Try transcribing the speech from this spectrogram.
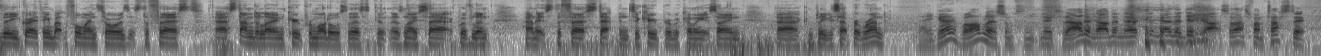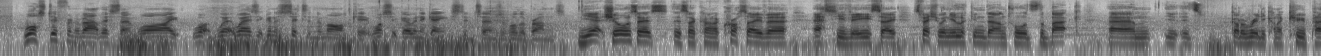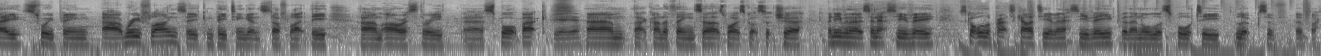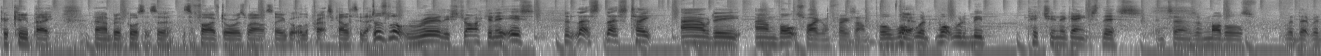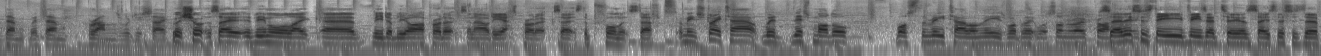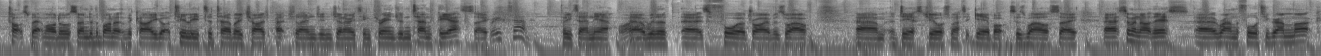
the great thing about the Formentor is it's the first uh, standalone Cupra model. So there's there's no Seat equivalent, and it's the first step into Cupra becoming its own uh, completely separate brand. There you go. Well, I've learned something new today. I didn't know. I didn't know, didn't know they did that. So that's fantastic. What's different about this then? Why? What? Where, where's it going to sit in the market? What's it going against in terms of other brands? Yeah, sure. So it's, it's a kind of crossover SUV. So especially when you're looking down towards the back, um, it's got a really kind of coupe swooping uh, roof line. So you're competing against stuff like the um, RS3 uh, Sportback, Yeah, Um, that kind of thing. So that's why it's got such a, and even though it's an SUV, it's got all the practicality of an SUV, but then all the sporty looks of, of like a coupe. Uh, but of course, it's a it's a five door as well. So you've got all the practicality there. Does look really striking. It is. Let's let's take Audi and Volkswagen for example. What Yeah. would what would be pitching against this in terms of models with the, with them with them brands? Would you say? But sure, so it'd be more like uh, VW R products and Audi S products. So it's the performance stuff. I mean, straight out with this model, what's the retail on these? What what's on the road price? So this is the VZ2, as I say, so this is the top spec model. So under the bonnet of the car, you've got a two litre turbocharged petrol engine generating 310 PS. So 310. 310, yeah. Wow. Uh, with a, uh, it's a four-wheel drive as well, um, a DSG automatic gearbox as well. So uh, something like this, uh, around the 40 grand mark.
